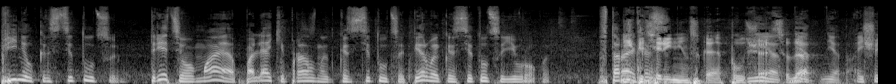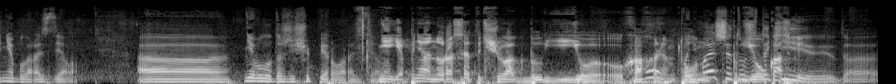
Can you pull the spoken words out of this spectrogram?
принял Конституцию. 3 мая поляки празднуют Конституцию, первая Конституция Европы. Вторая Екатерининская, получается, нет, да? Нет, нет, а еще не было раздела. А, не было даже еще первого раздела. Не, я понимаю, но раз этот чувак был ее хахалем, ну, то понимаешь, он это уже такие... Да,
